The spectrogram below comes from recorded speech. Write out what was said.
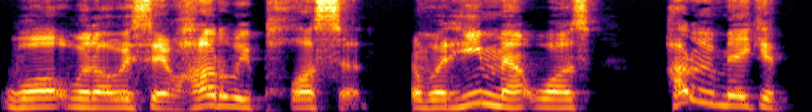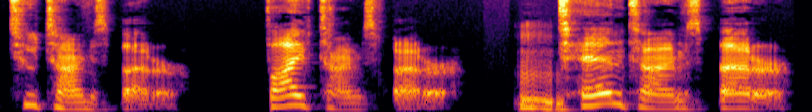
Walt would always say, well, "How do we plus it?" And what he meant was, "How do we make it two times better, five times better, Mm. ten times better?"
